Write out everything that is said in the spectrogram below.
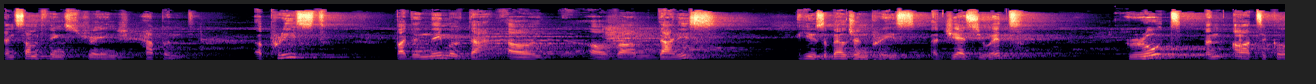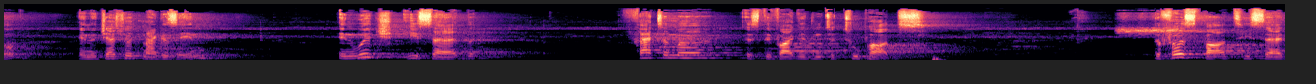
And something strange happened. A priest by the name of, da- of, of um, Dhanis, he was a Belgian priest, a Jesuit, wrote an article in a Jesuit magazine in which he said Fatima is divided into two parts. The first part, he said,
